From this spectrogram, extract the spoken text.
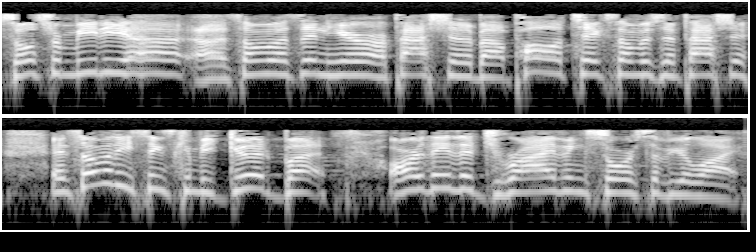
social media. Uh, some of us in here are passionate about politics. Some of us are passionate. And some of these things can be good, but are they the driving source of your life?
